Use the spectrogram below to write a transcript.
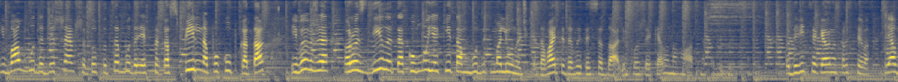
і вам буде дешевше. Тобто це буде як така спільна покупка, так? І ви вже розділите, кому які там будуть малюночки. Давайте дивитися далі. Боже, яке воно гарне, подивіться. Яке воно красиве. Я б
